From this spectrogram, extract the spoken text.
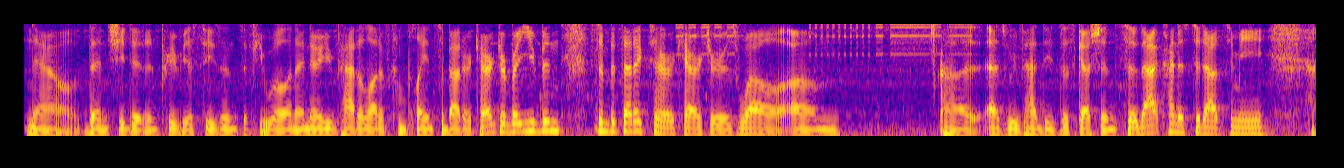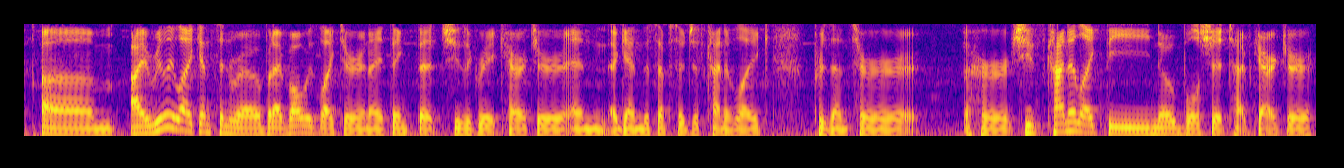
now than she did in previous seasons if you will. And I know you've had a lot of complaints about her character but you've been sympathetic to her character as well. Um, uh, as we've had these discussions. So that kind of stood out to me. Um, I really like Ensign Ro, but I've always liked her, and I think that she's a great character. And again, this episode just kind of like presents her. Her, she's kind of like the no bullshit type character,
